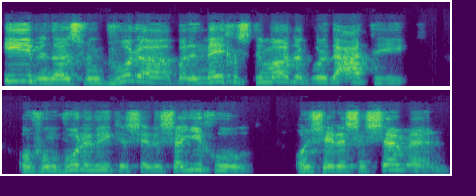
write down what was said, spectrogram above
Even though it's from Gvura, but in Mechostimo, the Gvura Atik, und von Gvura die Keshere Shere Shashemen.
